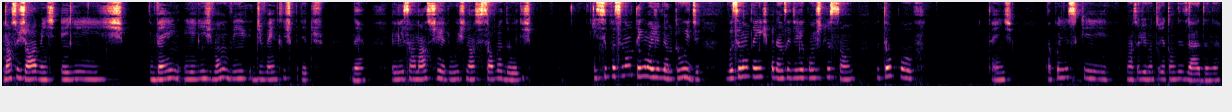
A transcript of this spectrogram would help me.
nossos jovens, eles vêm e eles vão vir de ventres pretos, né? Eles são nossos heróis, nossos salvadores. E se você não tem uma juventude, você não tem esperança de reconstrução do teu povo, entende? É por isso que nossa juventude é tão visada, né?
